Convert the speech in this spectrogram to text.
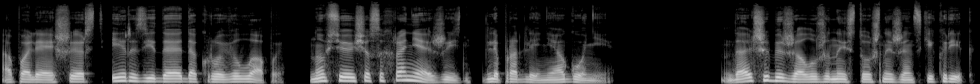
опаляя шерсть и разъедая до крови лапы, но все еще сохраняя жизнь для продления агонии. Дальше бежал уже на истошный женский крик,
